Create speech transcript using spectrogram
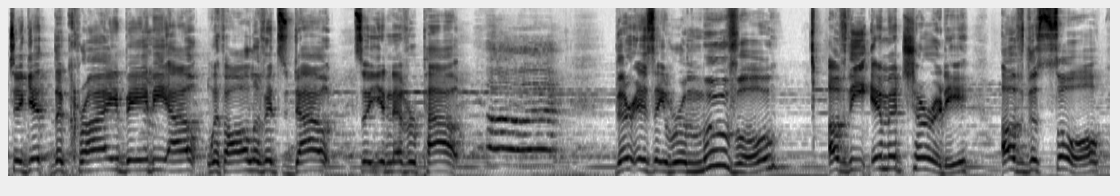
to get the crybaby out with all of its doubt so you never pout. There is a removal of the immaturity of the soul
